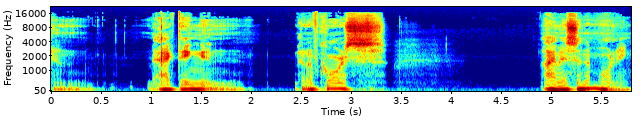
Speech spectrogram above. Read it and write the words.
and acting and and of course Imus in the morning.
